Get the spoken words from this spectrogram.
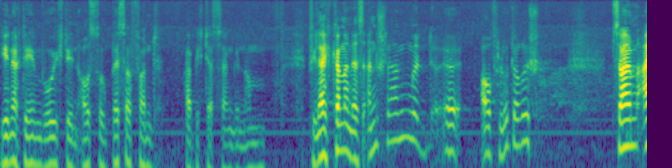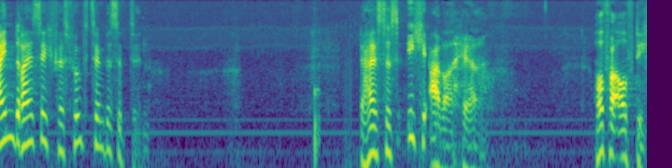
je nachdem, wo ich den Ausdruck besser fand, habe ich das dann genommen. Vielleicht kann man das anschlagen äh, auf Lutherisch. Psalm 31, Vers 15 bis 17. Da heißt es, ich aber, Herr, hoffe auf dich.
